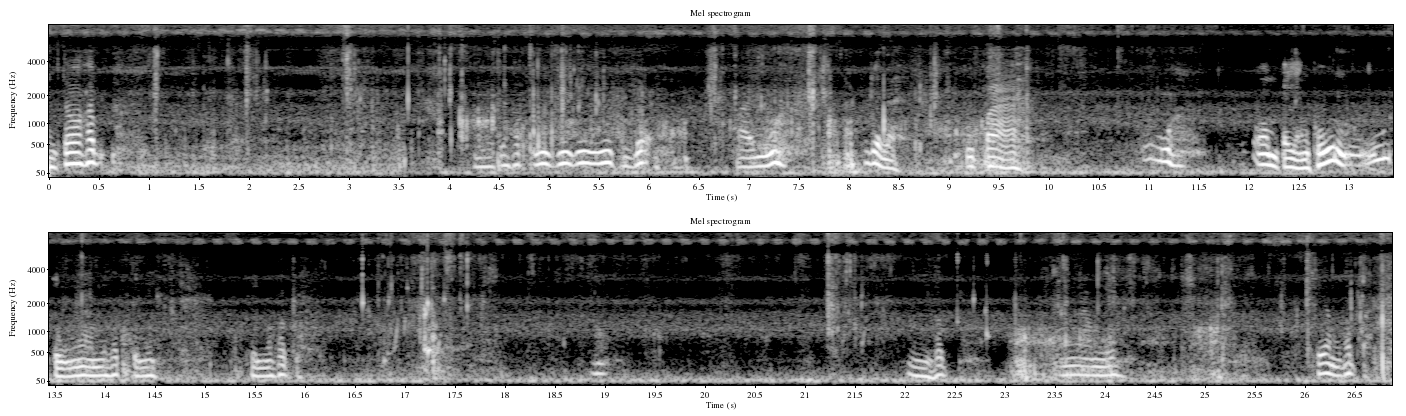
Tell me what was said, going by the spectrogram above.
ถึงต่อครับเอาละครับนี่นี่นี่นี่ถูกแล้วปลาหมูเรียกอะปูปลาอู้อ้อมไปอย่างพูนอู้ตรงงามเลยครับตัวนี้ เห็นไหมครับนี่ครับงามเลยเต็มครับ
